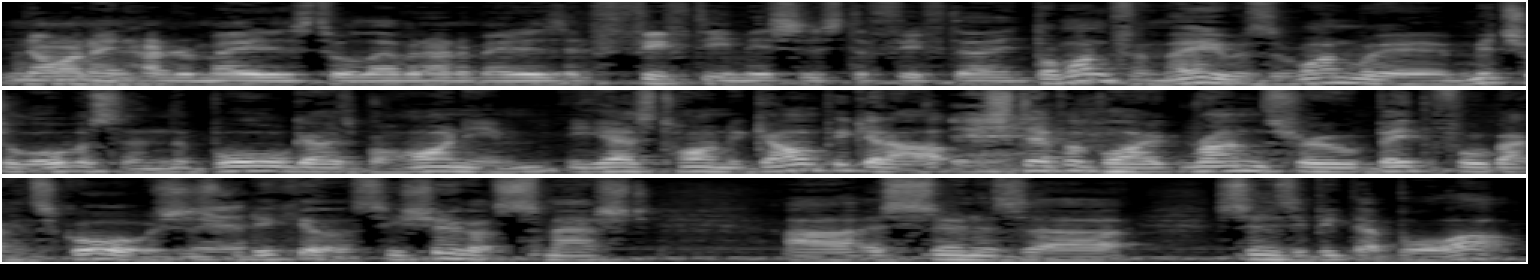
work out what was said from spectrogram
1,900 metres to 1,100 metres and 50 misses to 15. The one for me was the one where Mitchell Aubusson, the ball goes behind him. He has time to go and pick it up, step a bloke, run through, beat the fullback, and score. It was just Yeah. ridiculous. He should have got smashed uh, as soon as uh, as soon as he picked that ball up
